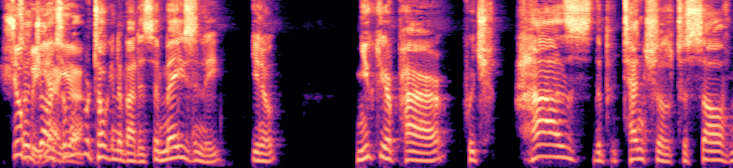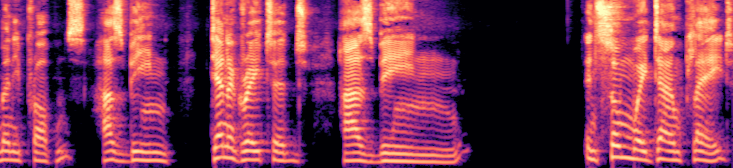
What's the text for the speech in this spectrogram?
Should so be, John, yeah, so yeah. what we're talking about is amazingly, you know, nuclear power, which has the potential to solve many problems, has been denigrated, has been in some way downplayed,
